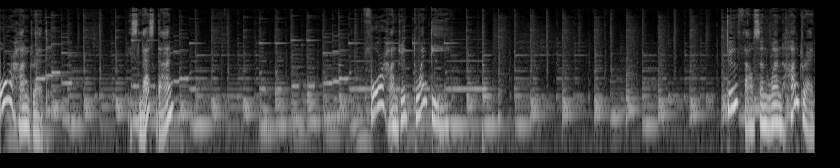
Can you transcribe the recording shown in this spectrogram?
Four hundred is less than four hundred twenty. Two thousand one hundred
